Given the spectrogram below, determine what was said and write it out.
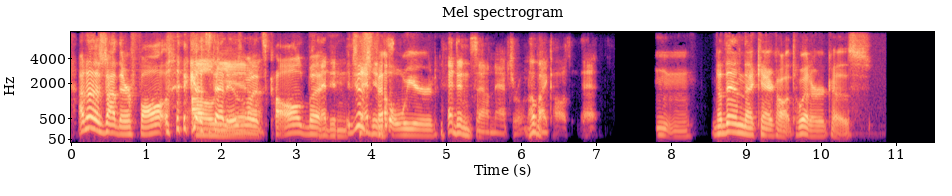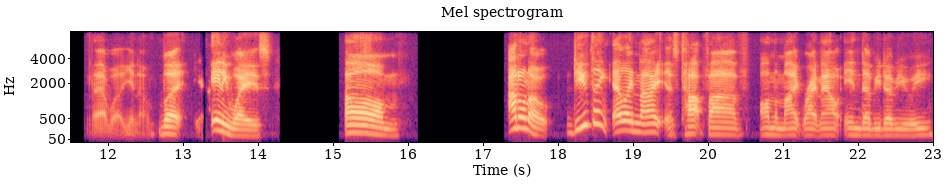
I know it's not their fault because oh, that yeah. is what it's called, but it just felt weird. That didn't sound natural. Nobody calls it that. Mm-mm. But then they can't call it Twitter because, yeah, well, you know. But yeah. anyways, um, I don't know. Do you think LA Knight is top five on the mic right now in WWE?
